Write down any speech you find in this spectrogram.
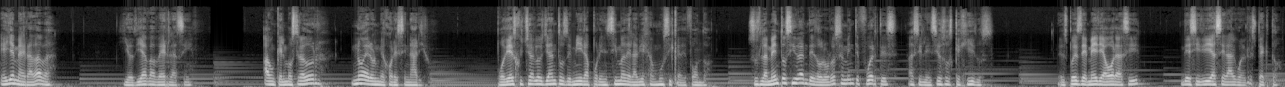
Ella me agradaba y odiaba verla así. Aunque el mostrador no era un mejor escenario. Podía escuchar los llantos de Mira por encima de la vieja música de fondo. Sus lamentos iban de dolorosamente fuertes a silenciosos quejidos. Después de media hora así, decidí hacer algo al respecto.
